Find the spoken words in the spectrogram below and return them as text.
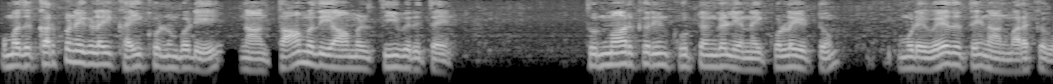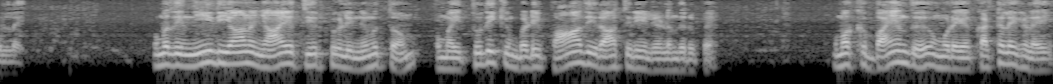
உமது கற்பனைகளை கை கொள்ளும்படி நான் தாமதியாமல் தீவிரித்தேன். துன்மார்க்கரின் கூட்டங்கள் என்னை கொள்ளையிட்டும். உம்முடைய வேதத்தை நான் மறக்கவில்லை. உமது நீதியான நியாய தீர்ப்புகளின் நிமித்தம் உம்மை துதிக்கும்படி பாதி ராத்திரியில் எழுந்திருப்பேன். உமக்கு பயந்து உம்முடைய கட்டளைகளை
